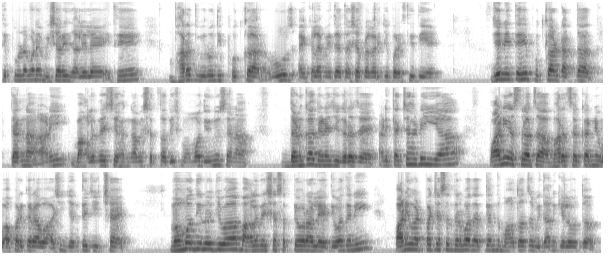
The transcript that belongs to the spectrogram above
ते पूर्णपणे विषारी झालेलं आहे. इथे भारत विरोधी फुतकार रोज ऐकायला मिळतात अशा प्रकारची परिस्थिती आहे. जे नेते हे फुतकार टाकतात त्यांना आणि बांगलादेशचे हंगामी सत्ताधीश मोहम्मद युनुस यांना दणका देण्याची गरज आहे आणि त्याच्यासाठी या पाणी अस्त्राचा भारत सरकारने वापर करावा अशी जनतेची इच्छा आहे. मोहम्मद युनुस जेव्हा बांगलादेशच्या सत्तेवर आले तेव्हा त्यांनी पाणी वाटपाच्या संदर्भात अत्यंत महत्त्वाचं विधान केलं होतं.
